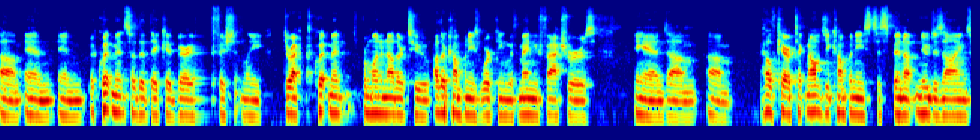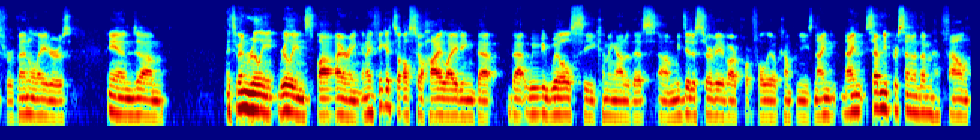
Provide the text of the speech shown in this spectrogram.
um, and, and equipment so that they could very efficiently direct equipment from one another to other companies working with manufacturers and um, um, healthcare technology companies to spin up new designs for ventilators. And um, it's been really, really inspiring. And I think it's also highlighting that, that we will see coming out of this. Um, we did a survey of our portfolio companies, 90, 90, 70% of them have found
